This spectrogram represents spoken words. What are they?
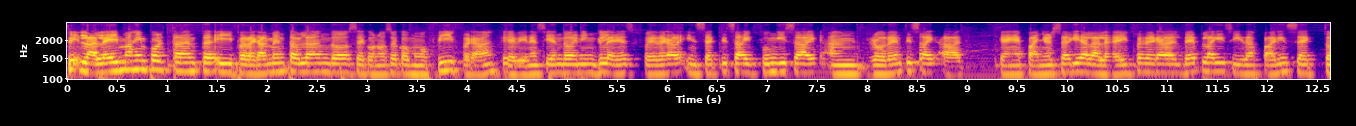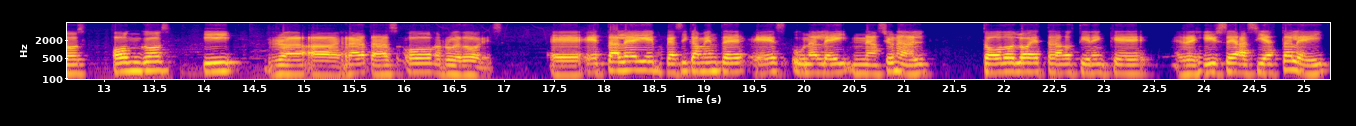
Sí, la ley más importante y federalmente hablando se conoce como FIFRA, que viene siendo en inglés Federal Insecticide, Fungicide and Rodenticide Act, que en español sería la Ley Federal de Plaguicidas para Insectos, Hongos y ah, Ratas o Roedores. Eh, esta ley básicamente es una ley nacional. Todos los estados tienen que regirse hacia esta ley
